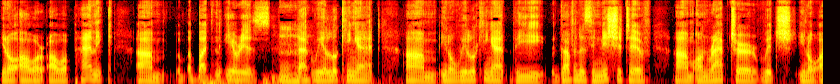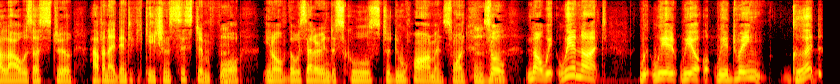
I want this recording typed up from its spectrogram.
you know, our, our panic, um, button areas that we are looking at. Um, you know, we're looking at the governor's initiative, um, on Raptor, which, you know, allows us to have an identification system for, you know, those that are in the schools to do harm and so on. So, no, we, we're not, we, we are, we're doing good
